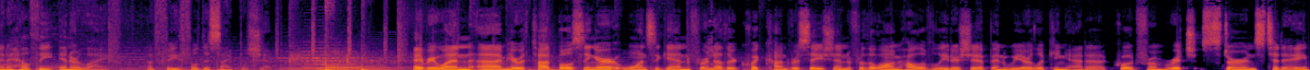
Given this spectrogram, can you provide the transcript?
and a healthy inner life of faithful discipleship. Hey everyone, uh, I'm here with Tod Bolsinger once again for another quick conversation for the long haul of leadership. And we are looking at a quote from Rich Stearns today.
